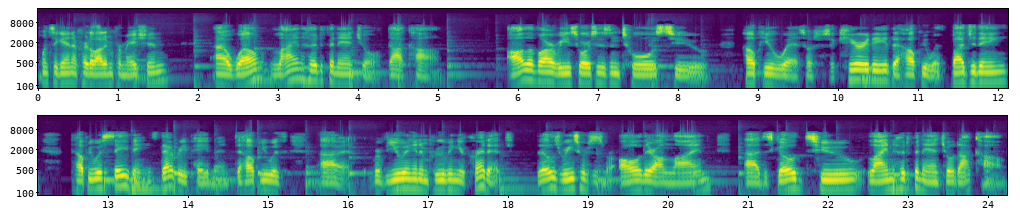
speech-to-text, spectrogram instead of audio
Once again, I've heard a lot of information. Uh, well, lionhoodfinancial.com. All of our resources and tools to help you with Social Security, to help you with budgeting, to help you with savings, debt repayment, to help you with uh, reviewing and improving your credit. Those resources are all there online. Uh, just go to lionhoodfinancial.com,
